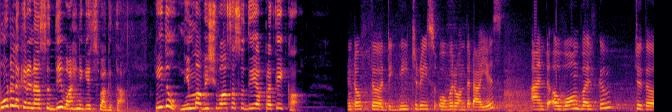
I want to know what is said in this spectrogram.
ಮೂಡಲಕೆರೆನ ಸುದ್ದಿ ವಾಹಿನಿಗೆ ಸ್ವಾಗತ ಇದು ನಿಮ್ಮ ವಿಶ್ವಾಸ ಸುದ್ದಿಯ ಪ್ರತೀಕ of the dignitaries over on the dais and a warm welcome to the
